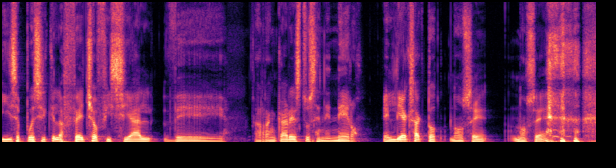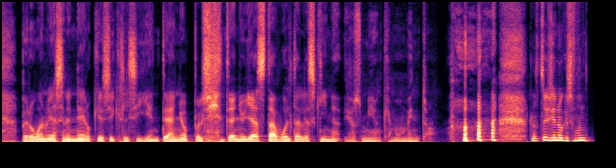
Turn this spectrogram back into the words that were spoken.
Y se puede decir que la fecha oficial de arrancar esto es en enero. El día exacto, no sé, no sé. Pero bueno, ya es en enero, quiere decir que es el siguiente año. Pero el siguiente año ya está vuelta a la esquina. Dios mío, ¿en qué momento? no estoy diciendo que es un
